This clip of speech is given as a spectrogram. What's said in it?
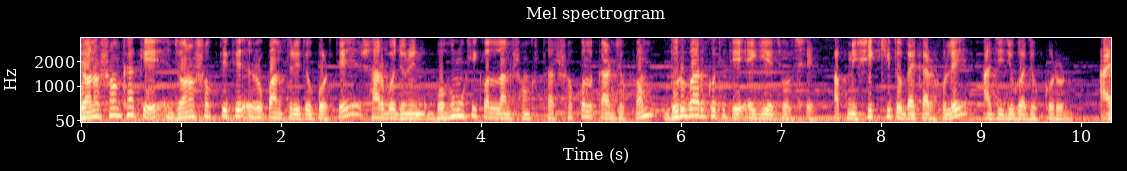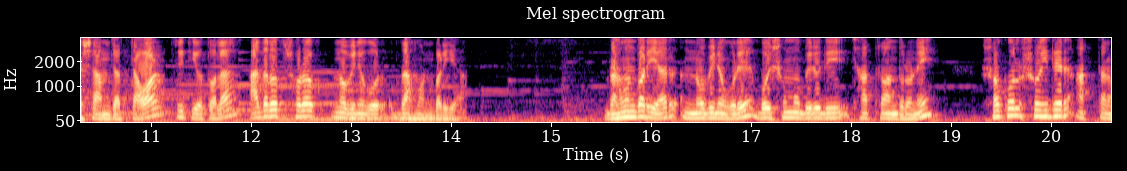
জনসংখ্যাকে জনশক্তিতে রূপান্তরিত করতে সার্বজনীন বহুমুখী কল্যাণ সংস্থার সকল কার্যক্রম দুর্বার গতিতে এগিয়ে চলছে। আপনি শিক্ষিত বেকার হলে আজই যোগাযোগ করুন। আয়শা আমজাদ টাওয়ার, তৃতীয় তলা, আদালত সড়ক, নবীনগর, ব্রাহ্মণবাড়িয়া। ব্রাহ্মণবাড়িয়ার নবীনগরে বৈষম্য বিরোধী ছাত্র আন্দোলনে সকল শহীদের আত্মার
